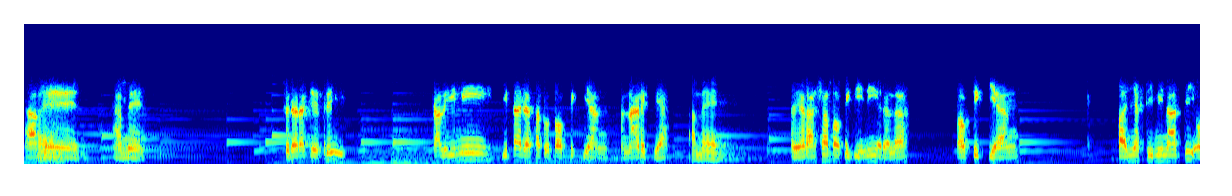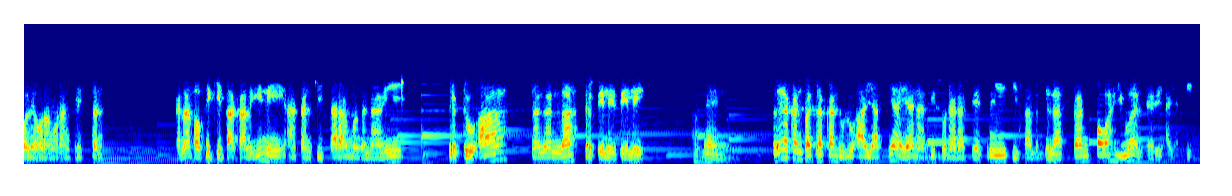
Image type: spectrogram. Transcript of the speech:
Amin. Amin. Saudara Jeffrey, kali ini kita ada satu topik yang menarik ya. Amin. Saya rasa topik ini adalah topik yang banyak diminati oleh orang-orang Kristen. Karena topik kita kali ini akan bicara mengenai berdoa, janganlah bertele-tele. Amin. Saya akan bacakan dulu ayatnya ya, nanti saudara Jeffrey bisa menjelaskan pewahyuan dari ayat ini.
